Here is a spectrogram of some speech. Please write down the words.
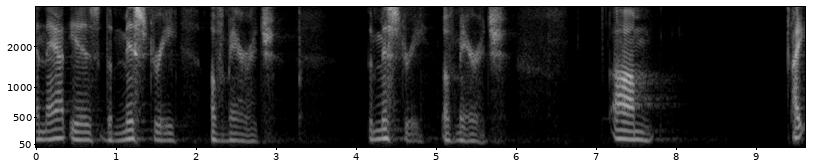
and that is the mystery of marriage. The mystery of marriage. Um, I,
